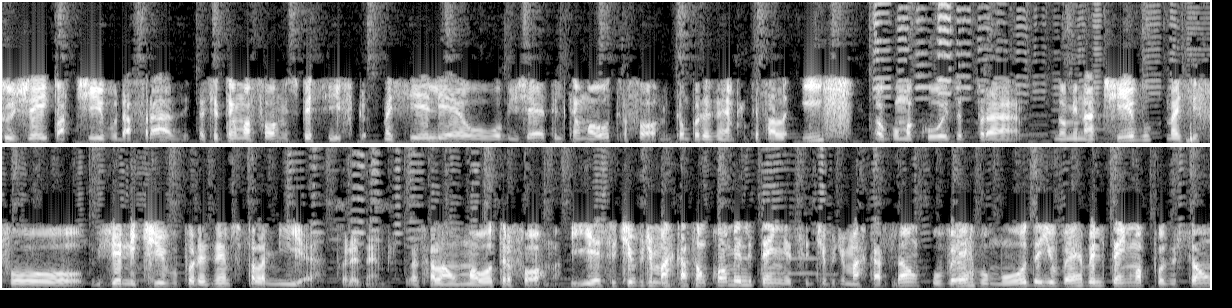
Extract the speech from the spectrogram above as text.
sujeito ativo da frase, aí você tem uma forma específica. Mas se ele é o objeto, ele tem uma outra forma. Então, por exemplo, você fala ich, alguma coisa para nominativo, mas se for genitivo, por exemplo, você fala mia, por exemplo. Você vai falar uma outra forma. E esse tipo de marcação, como ele tem esse tipo de marcação, o verbo muda e o verbo ele tem uma posição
